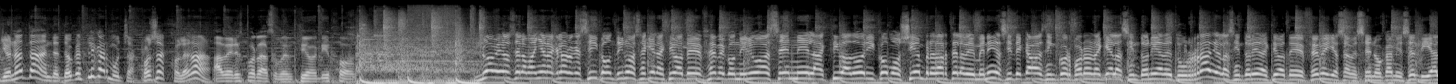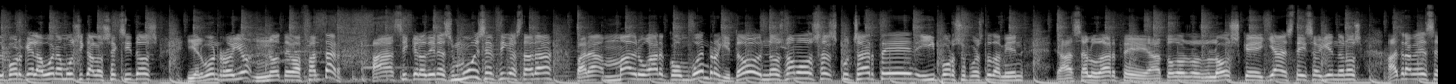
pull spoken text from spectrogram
Jonathan, te tengo que explicar muchas cosas, colega. A ver, es por la subvención, hijo. 9 y 2 de la mañana, claro que sí. Continúas aquí en Actívate FM, continúas en el activador y como siempre, darte la bienvenida si te acabas de incorporar aquí a la sintonía de tu radio, a la sintonía de Actívate FM. Ya sabes, eh, no cambies el dial porque la buena música, los éxitos y el buen rollo no te va a faltar. Así que lo tienes muy sencillo hasta ahora para madrugar con buen rollito. Nos vamos a escucharte y, por supuesto, también a saludarte a todos los que ya estéis oyéndonos a través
